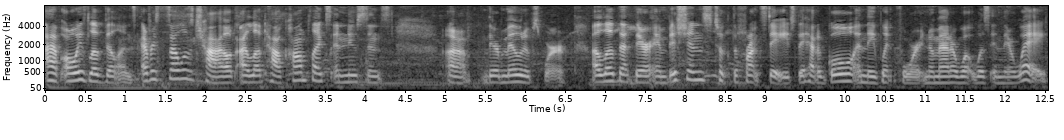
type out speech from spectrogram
I have always loved villains ever since I was a child I loved how complex and nuisance um, their motives were. I love that their ambitions took the front stage. They had a goal and they went for it no matter what was in their way.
